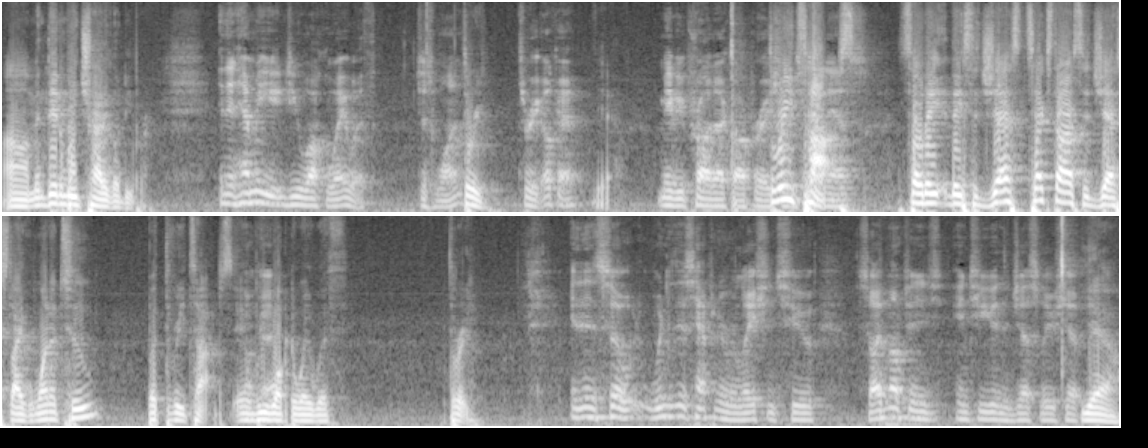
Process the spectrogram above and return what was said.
um, and then we try to go deeper. And then how many do you walk away with? Just one? Three. Three. Okay. Yeah, Maybe product operations. three tops. finance. So they they suggest Techstar suggests like one or two, but three tops, and we walked away with three. And then, so when did this happen in relation to? So I bumped in, into you in the Just Leadership. Yeah,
